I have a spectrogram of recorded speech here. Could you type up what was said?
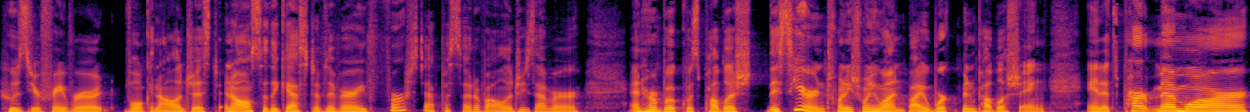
who's your favorite volcanologist and also the guest of the very first episode of Ologies Ever. And her book was published this year in 2021 by Workman Publishing. And it's part memoir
